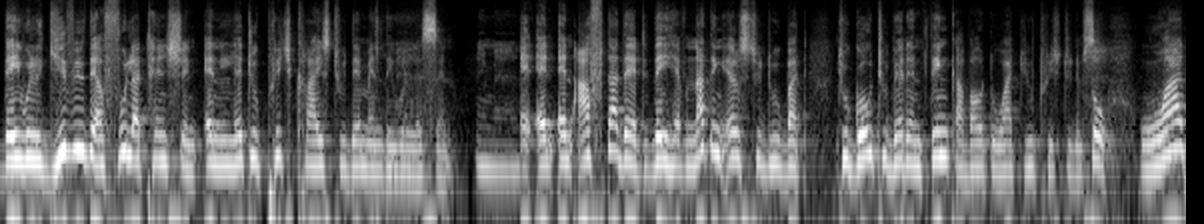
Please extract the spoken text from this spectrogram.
They will give you their full attention and let you preach Christ to them and they will listen. And, and, and after that, they have nothing else to do but to go to bed and think about what you preach to them. So, what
